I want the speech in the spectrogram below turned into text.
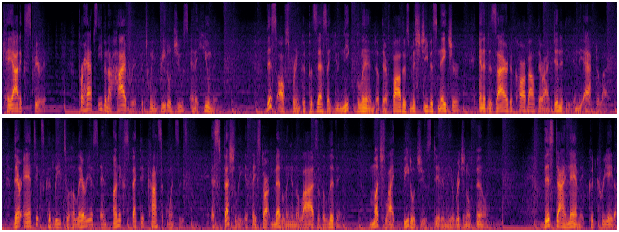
chaotic spirit, perhaps even a hybrid between Beetlejuice and a human. This offspring could possess a unique blend of their father's mischievous nature and a desire to carve out their identity in the afterlife. Their antics could lead to hilarious and unexpected consequences, especially if they start meddling in the lives of the living, much like Beetlejuice did in the original film. This dynamic could create a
